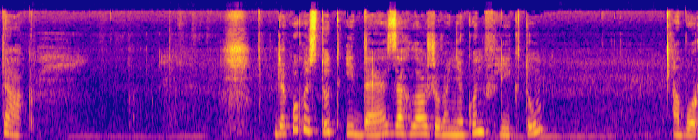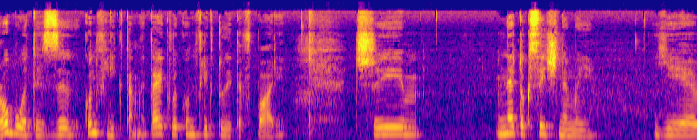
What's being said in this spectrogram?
Так. Для когось тут іде заглажування конфлікту, або роботи з конфліктами, так як ви конфліктуєте в парі, чи нетоксичними є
